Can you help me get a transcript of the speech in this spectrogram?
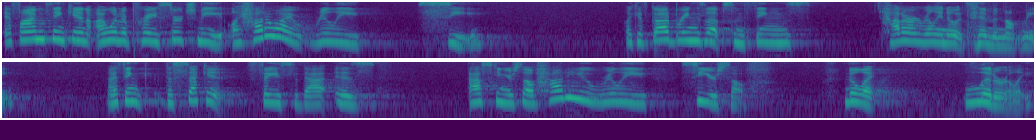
if I'm thinking, I want to pray, search me, like, how do I really see? Like, if God brings up some things how do I really know it's him and not me? I think the second phase to that is asking yourself, how do you really see yourself? No, like literally.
